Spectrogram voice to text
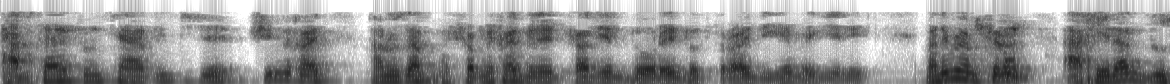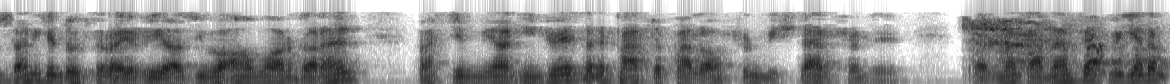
همسرتون کردید چی می‌خواید؟ هنوزم شما می‌خواید برید شاید یه دوره دکترای دیگه بگیرید. من نمی‌دونم چرا اخیرا دوستانی که دکترای ریاضی و آمار دارن وقتی میان اینجا یه ذره پرت و پلاشون بیشتر شده. من قبلا فکر می‌کردم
